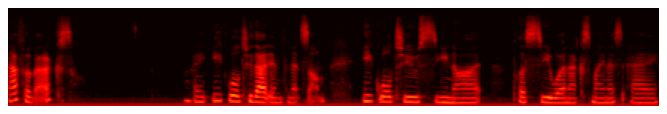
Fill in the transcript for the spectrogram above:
f of x okay, equal to that infinite sum, equal to c naught plus c1 x minus a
